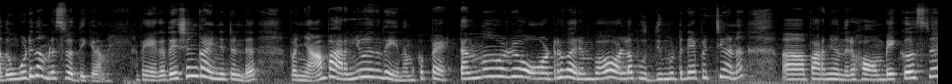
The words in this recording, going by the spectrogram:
അതും കൂടി നമ്മൾ ശ്രദ്ധിക്കണം. അപ്പോൾ ഏകദേശം കഴിഞ്ഞിട്ടുണ്ട്. അപ്പോൾ ഞാൻ പറഞ്ഞു വന്നതേ നമുക്ക് പെട്ടെന്ന് ഒരു ഓർഡർ വരുമ്പോൾ ഉള്ള ബുദ്ധിമുട്ടിനെ പറ്റിയാണ് പറഞ്ഞു വന്നത്. ഹോം ബേക്കേഴ്സിന്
